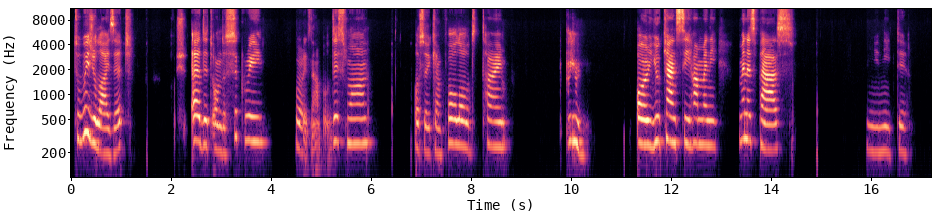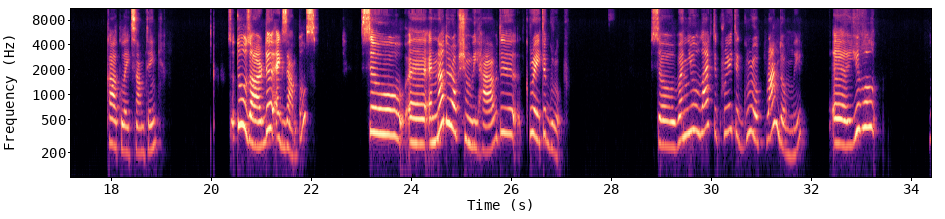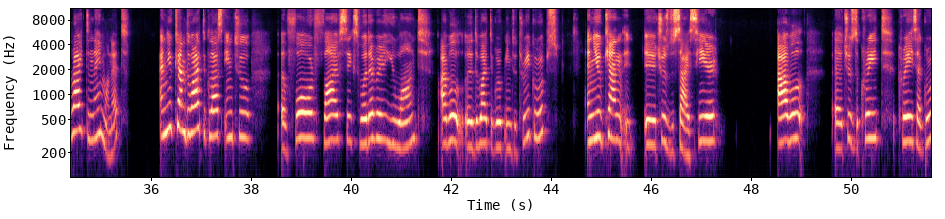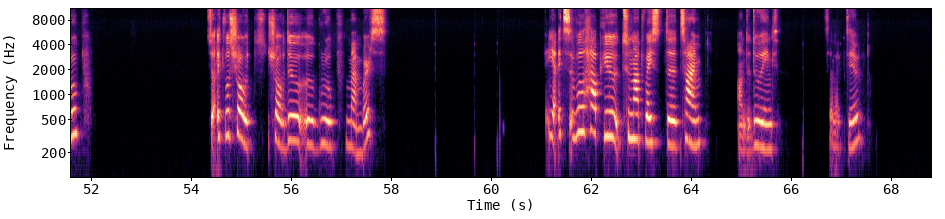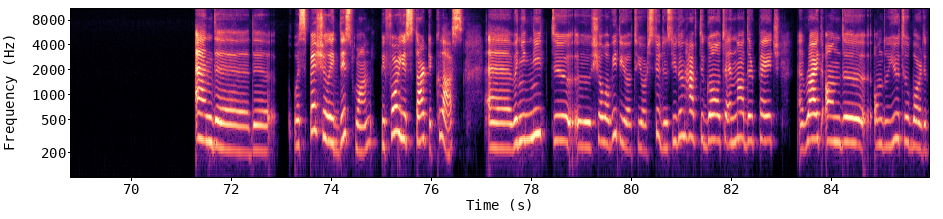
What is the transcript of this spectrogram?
to visualize it. Add it on the screen. For example, this one. Also, you can follow the time. or you can see how many minutes pass. You need to calculate something. So those are the examples. So uh, another option we have the create a group. So when you like to create a group randomly, uh, you will write the name on it and you can divide the class into uh, four, five, six, whatever you want. I will uh, divide the group into three groups and you can uh, choose the size here. I will uh, choose the create, create a group so it will show it show the uh, group members. Yeah, it will help you to not waste the time on the doing selective. And uh, the especially this one, before you start the class, uh, when you need to uh, show a video to your students, you don't have to go to another page and write on the on the YouTube or the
